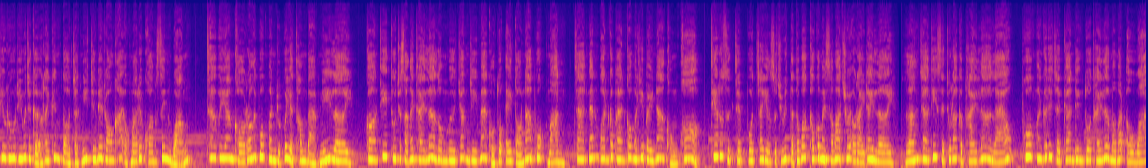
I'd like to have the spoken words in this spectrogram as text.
ที่รู้ดีว่าจะเกิดอะไรขึ้นต่อจากนี้จึงได้ร้องไห้ออกมาด้วยความสิ้นหวัง เธอพยายามขอร้องให้พวกมันหยุดว่าอย่าทำแบบนี้เลย ก่อนที่ทูจะสั่งให้ไทเลอร์ลงมือย่ำยีแม่ของตัวเองต่อหน้าพวกมัน จากนั้นวันก็แพนกล้องมาที่ใบหน้าของพ่อ ที่รู้สึกเจ็บปวดใจอย่างสุดชีวิตแต่ทว่าเขาก็ไม่สามารถช่วยอะไรได้เลย หลังจากที่เสร็จธุระกับไทเลอร์แล้ว พวกมันก็ได้จัดการดึงตัวไทเลอร์มามัดเอาไว้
